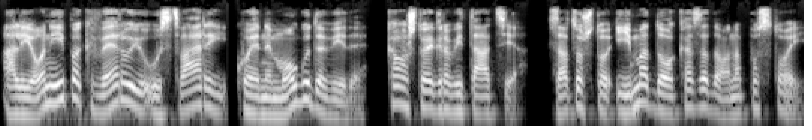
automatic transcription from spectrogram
Ali oni ipak veruju u stvari koje ne mogu da vide, kao što je gravitacija, zato što ima dokaza da ona postoji.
